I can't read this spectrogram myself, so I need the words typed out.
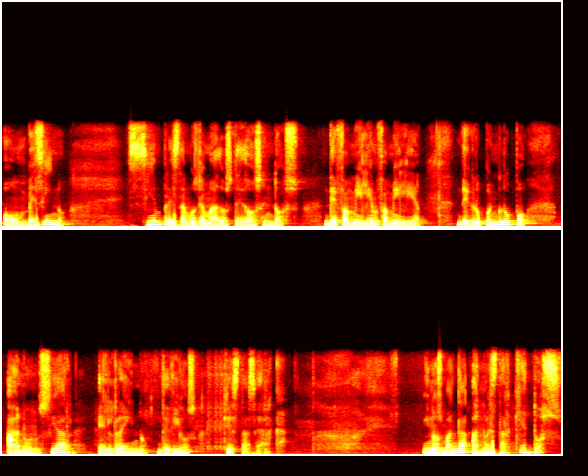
o un vecino. Siempre estamos llamados de dos en dos, de familia en familia, de grupo en grupo, a anunciar el reino de Dios que está cerca. Y nos manda a no estar quietos.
